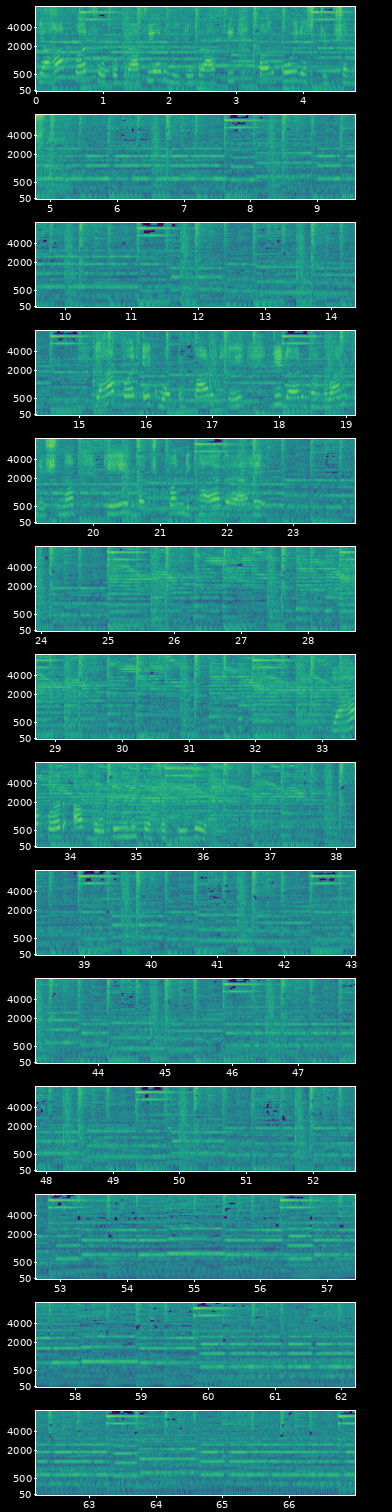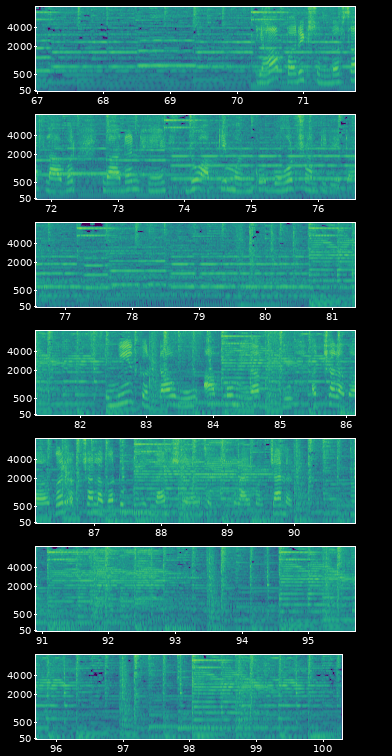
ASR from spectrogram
यहाँ पर फोटोग्राफी और वीडियोग्राफी पर कोई रेस्ट्रिक्शंस नहीं है। यहाँ पर एक वाटर पार्क है, जिधर भगवान कृष्णा के बचपन दिखाया गया है। यहाँ पर आप बोटिंग भी कर सकते हो। यहाँ पर एक सुंदर सा फ्लावर गार्डन है, जो आपके मन को बहुत शांति देता है। उम्मीद करता हूँ आपको मेरा वीडियो अच्छा लगा। अगर अच्छा लगा तो please like share and subscribe my channel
